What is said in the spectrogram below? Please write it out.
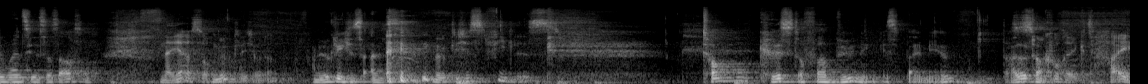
Du meinst, hier ist das auch so? Naja, ist doch möglich, oder? Möglich ist alles. möglich ist vieles. Tom Christopher Bühning ist bei mir. Das Hallo ist Tom. korrekt. Hi.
